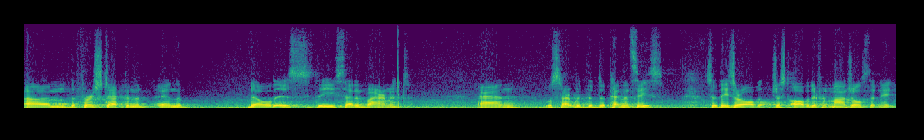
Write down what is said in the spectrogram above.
um, the first step in the, in the build is the set environment. And we'll start with the dependencies. So these are all the, just all the different modules that need,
